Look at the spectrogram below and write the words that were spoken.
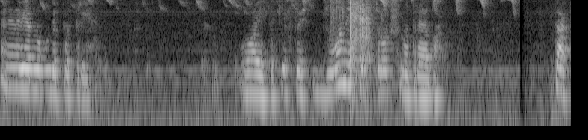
У мабуть, буде по три. Ой, такий хтось дзвонить, що строчно треба. Так,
